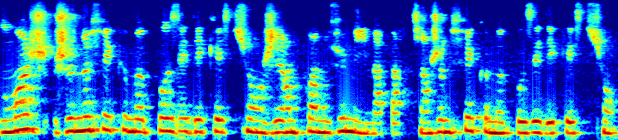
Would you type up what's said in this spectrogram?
moi je, je, ne fais que me poser des questions, j'ai un point de vue mais il m'appartient, je ne fais que me poser des questions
